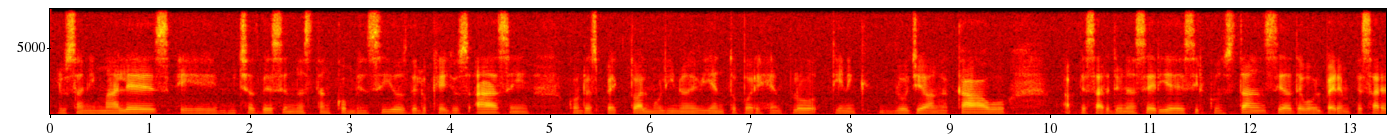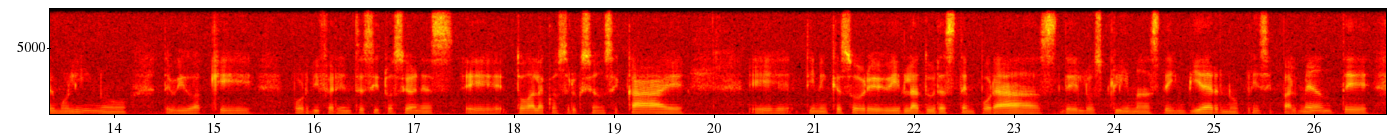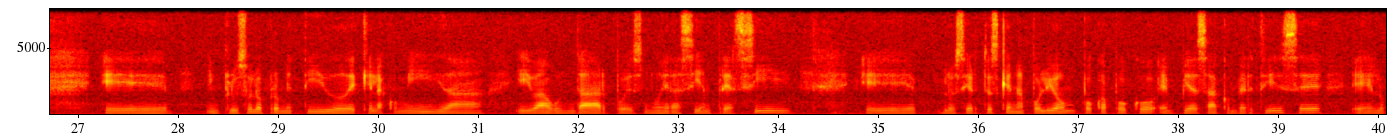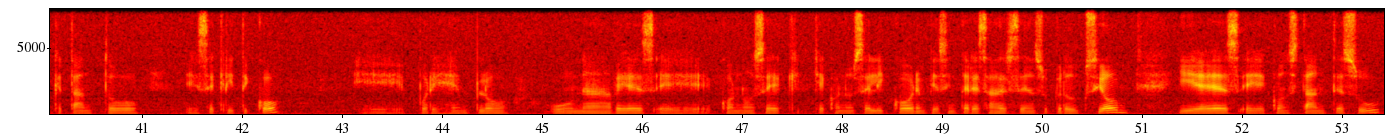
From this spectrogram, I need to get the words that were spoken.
los animales eh, muchas veces no están convencidos de lo que ellos hacen con respecto al molino de viento, por ejemplo, tienen, lo llevan a cabo a pesar de una serie de circunstancias, de volver a empezar el molino, debido a que por diferentes situaciones eh, toda la construcción se cae, eh, tienen que sobrevivir las duras temporadas de los climas de invierno principalmente, eh, incluso lo prometido de que la comida iba a abundar, pues no era siempre así. lo cierto es que Napoleón poco a poco empieza a convertirse en lo que tanto se criticó. por ejemplo, una vez eh, conoce que, conoce el licor, empieza a interesarse en su producción y es eh, constante su,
